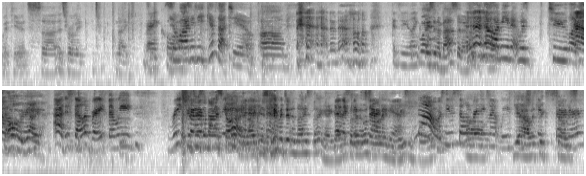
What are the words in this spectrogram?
with you. It's uh, it's really it's like Very cool. So why did he give that to you? um. I don't know. Because he like. Well, he's an ambassador. no, I mean it was to like Oh. oh celebrate. yeah, yeah. Ah, to celebrate that we because he's a nice funding. guy. Like he just came and did a nice thing. I Yeah, guess. the so there wasn't really any yeah. reason for it. No, he was celebrating Uh, that we Yeah, I was think so. Kickstarter.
